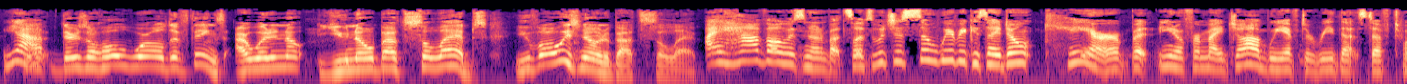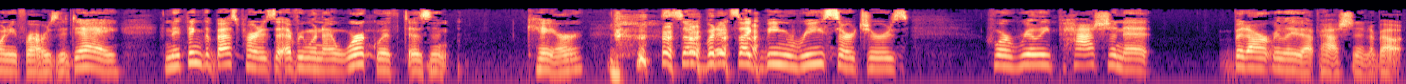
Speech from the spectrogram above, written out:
Yeah. There's a whole world of things I wouldn't know. You know about celebs. You've always known about celebs. I have always known about celebs, which is so weird because I don't care. But you know, for my job, we have to read that stuff 24 hours a day. And I think the best part is that everyone I work with doesn't care. so, but it's like being researchers who are really passionate, but aren't really that passionate about.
